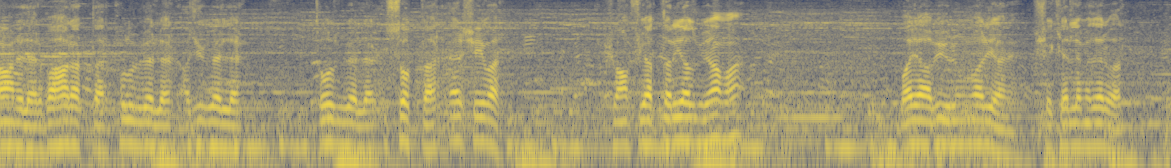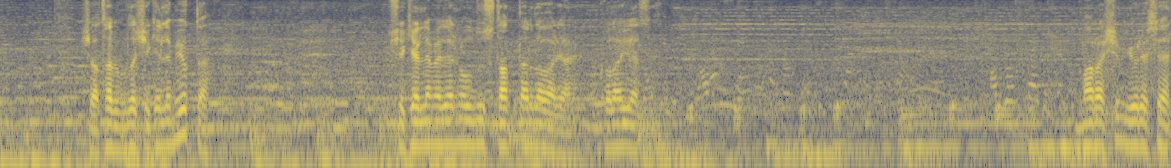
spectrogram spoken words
Naneler, baharatlar, pul biberler, acı biberler, toz biberler, isotlar, her şey var. Şu an fiyatları yazmıyor ama bayağı bir ürün var yani. Şekerlemeler var. Ya tabii burada şekerleme yok da. Şekerlemelerin olduğu standlar da var yani. Kolay gelsin. Maraş'ım yöresel.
